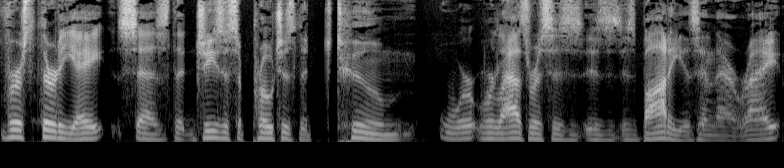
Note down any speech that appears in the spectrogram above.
Verse 38 says that Jesus approaches the tomb where, where Lazarus is, is, his body is in there, right?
